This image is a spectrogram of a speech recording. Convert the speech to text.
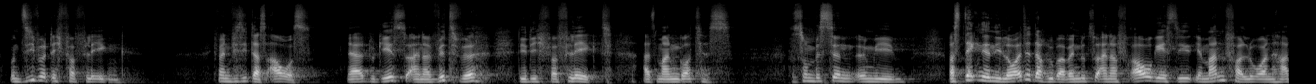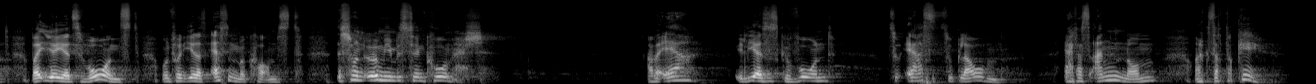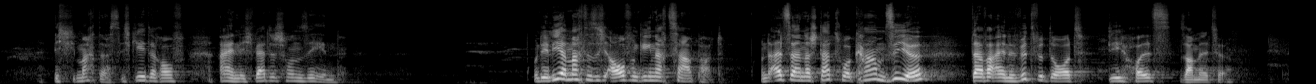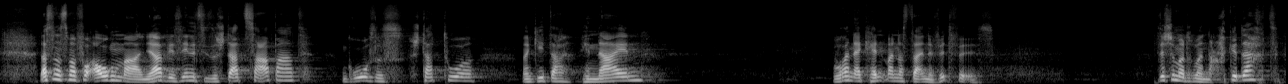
und sie wird dich verpflegen. Ich meine, wie sieht das aus? Ja, du gehst zu einer Witwe, die dich verpflegt als Mann Gottes. Das ist so ein bisschen irgendwie was denken denn die Leute darüber, wenn du zu einer Frau gehst, die ihr Mann verloren hat, bei ihr jetzt wohnst und von ihr das Essen bekommst? Ist schon irgendwie ein bisschen komisch. Aber er, Elias, ist es gewohnt, zuerst zu glauben. Er hat das angenommen und hat gesagt, okay, ich mache das, ich gehe darauf ein, ich werde schon sehen. Und Elia machte sich auf und ging nach Zapat. Und als er an der Stadttor kam, siehe, da war eine Witwe dort, die Holz sammelte. Lass uns das mal vor Augen malen. Ja? Wir sehen jetzt diese Stadt Zapat, ein großes Stadttor. Man geht da hinein. Woran erkennt man, dass da eine Witwe ist? Habt ihr schon mal drüber nachgedacht?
